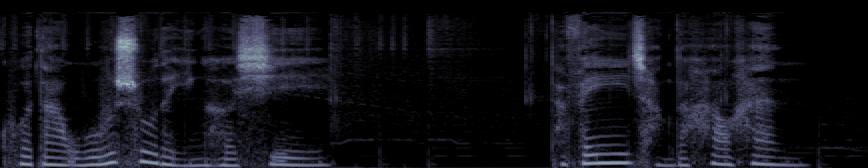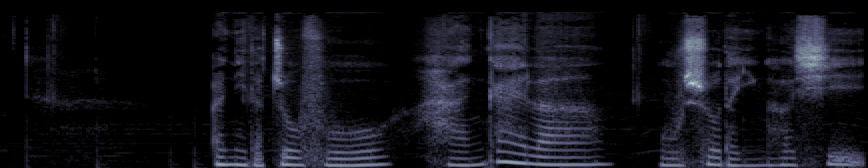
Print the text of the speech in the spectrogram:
扩大无数的银河系，它非常的浩瀚，而你的祝福涵盖了无数的银河系。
